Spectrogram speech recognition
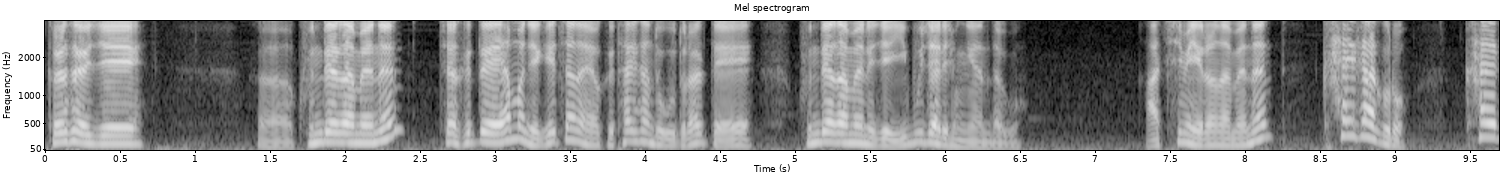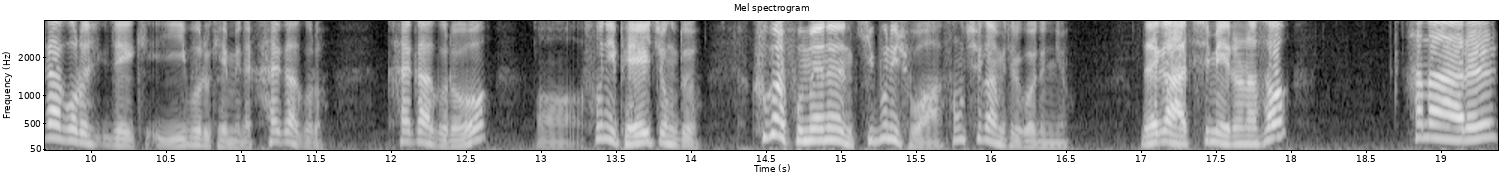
그래서 이제 어, 군대 가면은 제가 그때 한번 얘기했잖아요. 그 타이탄 도구들 할 때 군대 가면 이제 이부자리 정리한다고. 아침에 일어나면은 칼각으로 칼각으로 이제 이불을 갭니다. 칼각으로 칼각으로 어, 손이 베일 정도. 그걸 보면은 기분이 좋아. 성취감이 들거든요. 내가 아침에 일어나서 하나를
